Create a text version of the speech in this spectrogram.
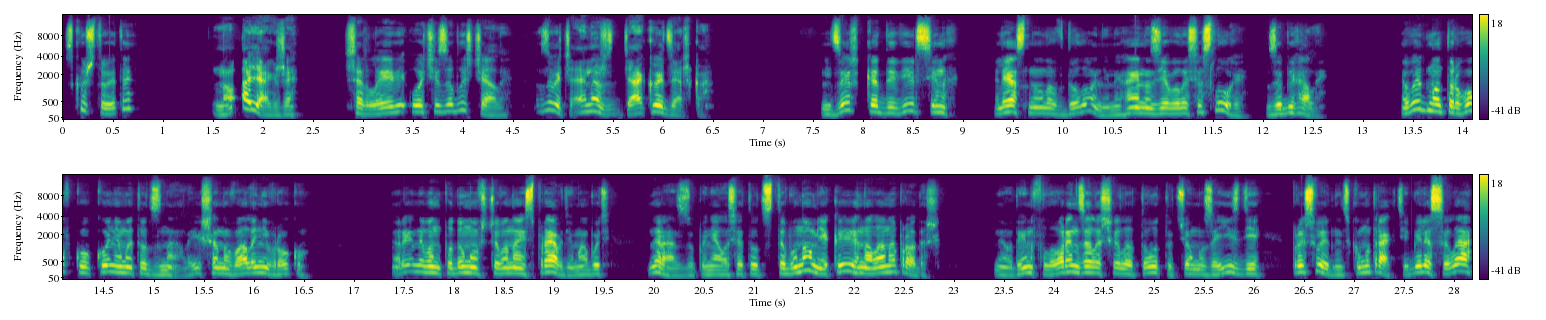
Скуштуєте? Ну, а як же? Шарлеві очі заблищали. Звичайно ж, дякую, дзержко. Дзержка де Вірсінг ляснула в долоні, негайно з'явилися слуги, забігали. Видно, торговку конями тут знали і шанували нівроку. Рейневан подумав, що вона і справді, мабуть, не раз зупинялася тут з табуном, який гнала на продаж. Не один Флорен залишила тут, у цьому заїзді, при Свидницькому тракті, біля села,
